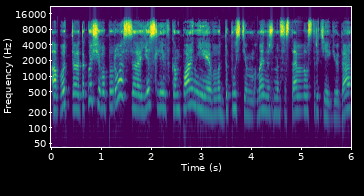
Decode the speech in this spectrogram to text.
А вот э, такой еще вопрос, э, если в компании, вот, допустим, менеджмент составил стратегию, да,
